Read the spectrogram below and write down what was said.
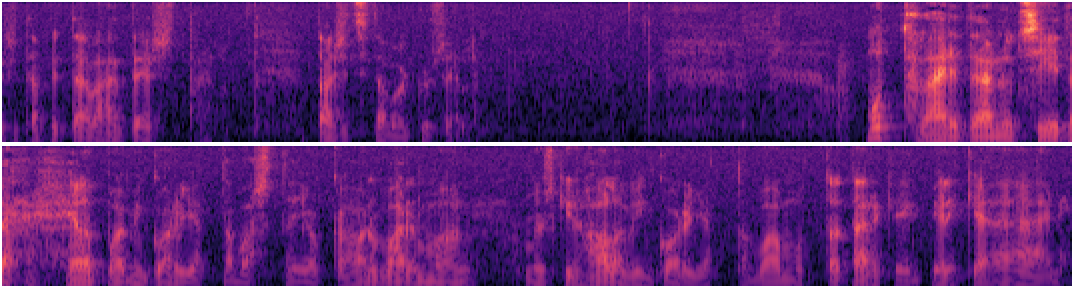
sitä pitää vähän testailla, tai sitten sitä voi kysellä. Mutta lähdetään nyt siitä helpoimmin korjattavasta, joka on varmaan myöskin halvin korjattavaa, mutta tärkeimpi, eli ääni.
